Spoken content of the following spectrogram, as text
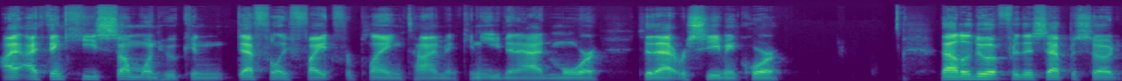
I, I, think he's someone who can definitely fight for playing time and can even add more to that receiving corps. That'll do it for this episode.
